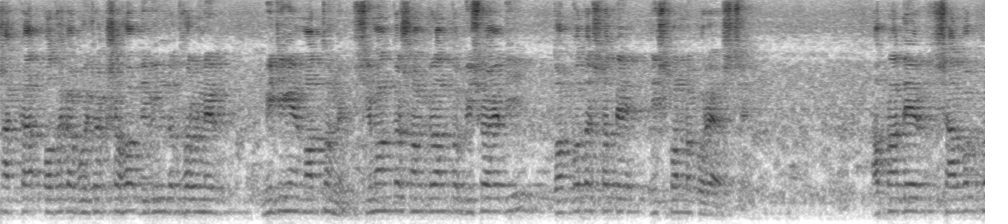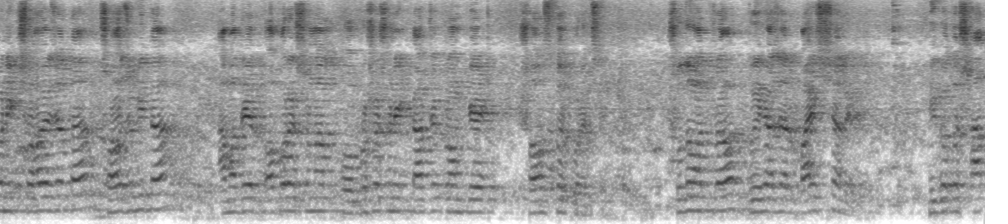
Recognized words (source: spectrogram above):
সাক্ষাৎ পতাকা বৈঠক সহ বিভিন্ন ধরনের মিটিংয়ের মাধ্যমে সীমান্ত সংক্রান্ত বিষয়াদি দক্ষতার সাথে নিষ্পন্ন করে আসছে। আপনাদের সার্বক্ষণিক সহায়তা, সহযোগিতা আমাদের অপারেশনাল ও প্রশাসনিক কার্যক্রমকে সহজতর করেছে। শুধুমাত্র দুই সালের বিগত সাত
